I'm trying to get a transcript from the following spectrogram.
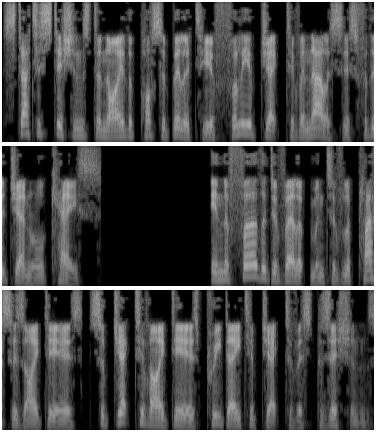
statisticians deny the possibility of fully objective analysis for the general case. In the further development of Laplace's ideas, subjective ideas predate objectivist positions.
